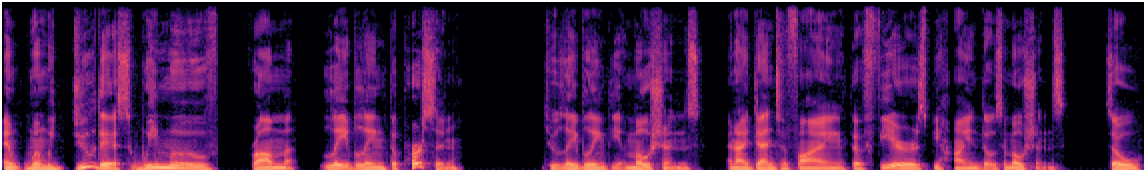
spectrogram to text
And when we do this, we move from labeling the person to labeling the emotions and identifying the fears behind those emotions. So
